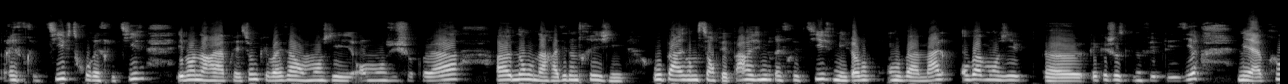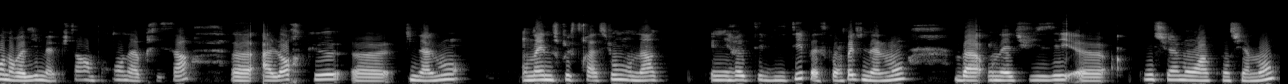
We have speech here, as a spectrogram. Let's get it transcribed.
restrictif, trop restrictif, et eh ben on aura l'impression que voilà, on mange, on mange du chocolat, ah non, on a raté notre régime. Ou par exemple, si on fait pas un régime restrictif, mais par exemple, on va mal, on va manger euh, quelque chose qui nous fait plaisir, mais après on aurait dit, mais putain, pourquoi on a appris ça euh, Alors que finalement, on a une frustration, on a une irritabilité parce qu'en fait, finalement, bah, on a utilisé euh, consciemment ou inconsciemment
